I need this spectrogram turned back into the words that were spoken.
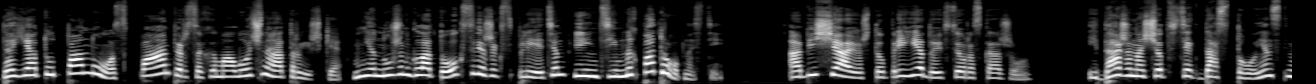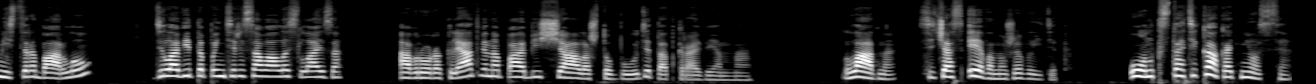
Да я тут понос в памперсах и молочной отрыжке. Мне нужен глоток свежих сплетен и интимных подробностей. Обещаю, что приеду и все расскажу». И даже насчет всех достоинств мистера Барлоу? Деловито поинтересовалась Лайза. Аврора клятвенно пообещала, что будет откровенно. Ладно, сейчас Эван уже выйдет. Он, кстати, как отнесся?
